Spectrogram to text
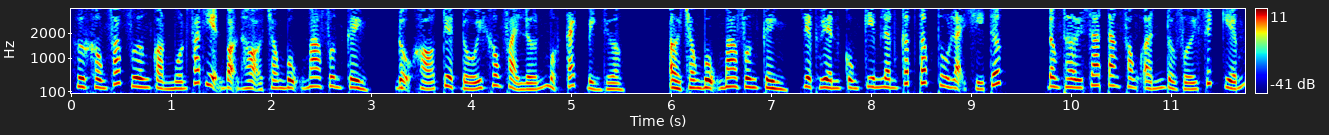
hư không pháp vương còn muốn phát hiện bọn họ trong bụng ma vương kình, độ khó tuyệt đối không phải lớn một cách bình thường. Ở trong bụng ma vương kình, Diệp Huyền cùng Kim Lân cấp tốc thu lại khí tức, đồng thời gia tăng phong ấn đối với xích kiếm.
